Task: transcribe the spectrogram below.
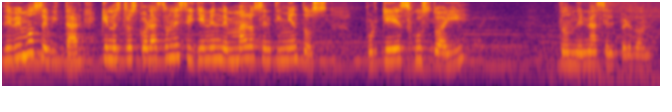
Debemos evitar que nuestros corazones se llenen de malos sentimientos, porque es justo ahí donde nace el perdón.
